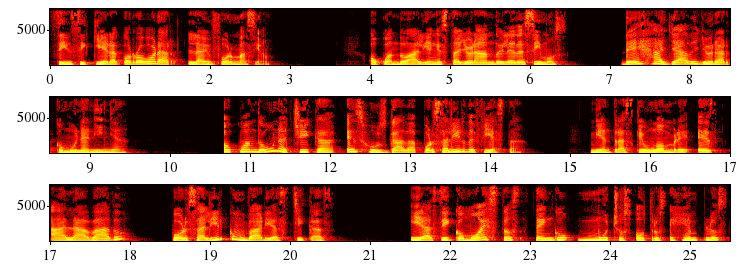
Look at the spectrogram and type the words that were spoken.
sin siquiera corroborar la información o cuando alguien está llorando y le decimos, deja ya de llorar como una niña, o cuando una chica es juzgada por salir de fiesta, mientras que un hombre es alabado por salir con varias chicas. Y así como estos, tengo muchos otros ejemplos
